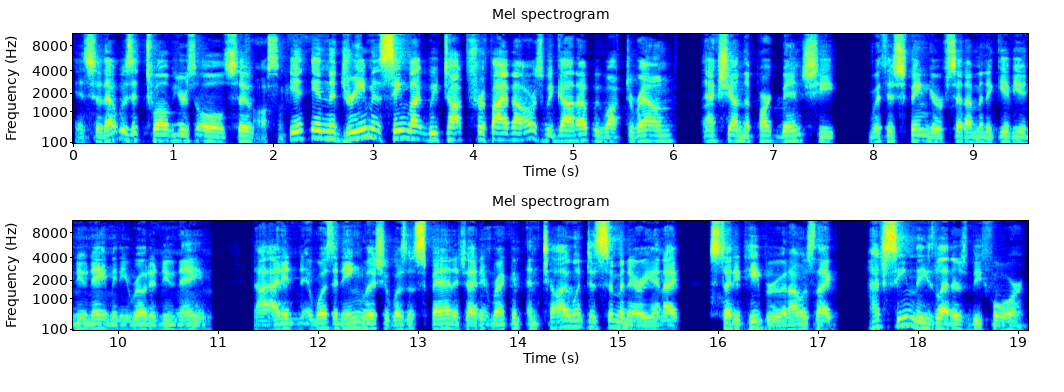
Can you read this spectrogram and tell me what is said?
And so that was at 12 years old. So awesome. in, in the dream, it seemed like we talked for five hours. We got up, we walked around. Actually, on the park bench, he, with his finger, said, I'm going to give you a new name. And he wrote a new name. Now, I didn't, it wasn't English, it wasn't Spanish. I didn't reckon until I went to seminary and I studied Hebrew. And I was like, I've seen these letters before.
